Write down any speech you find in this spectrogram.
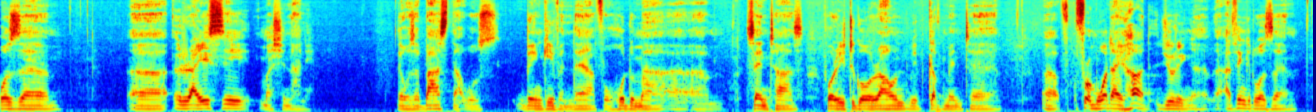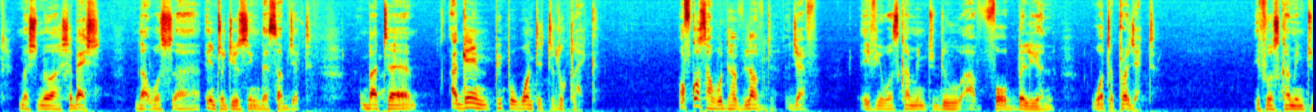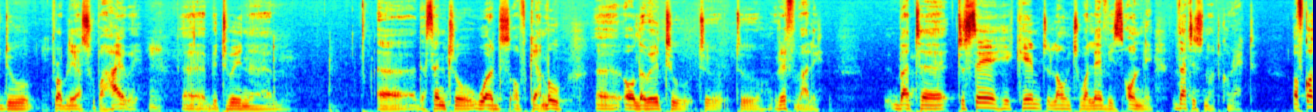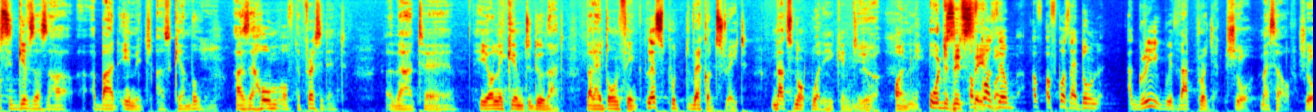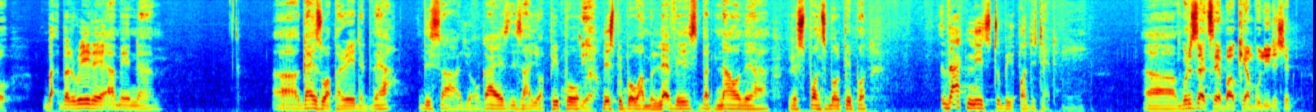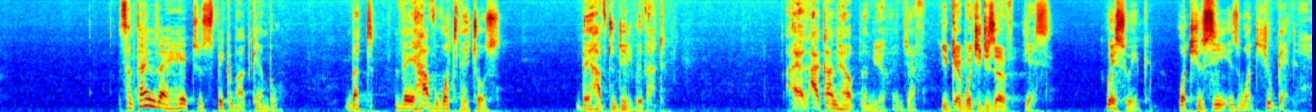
was um, uh, Raisi Mashinani. There was a bus that was being given there for Huduma uh, um, centers for it to go around with government. Uh, uh, from what I heard during, uh, I think it was um, Shebesh that was uh, introducing the subject. But uh, again, people wanted to look like. Of course, I would have loved Jeff if he was coming to do a four billion water project. If he was coming to do probably a super highway uh, between um, uh, the central wards of Kiambu uh, all the way to, to, to Rift Valley. But uh, to say he came to launch our levies only, that is not correct. Of course, it gives us a, a bad image as Kiambu, as the home of the president, that uh, he only came to do that. But I don't think, let's put record straight. That's not what he came to do Yeah. only. What does it say Of course, of, of course, I don't agree with that project. Sure. Myself. Sure. But, but really, I mean, um, uh, guys were paraded there. These are your guys, these are your people. Yeah. These people were levies, but now they are responsible people. That needs to be audited. what does that say about Kiambu leadership? Sometimes I hate to speak about Kiambu, but they have what they chose. They have to deal with that. I, I can't help them, Yeah. uh, Jeff. You get what you deserve. Yes. Westwick, what you see is what you get.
